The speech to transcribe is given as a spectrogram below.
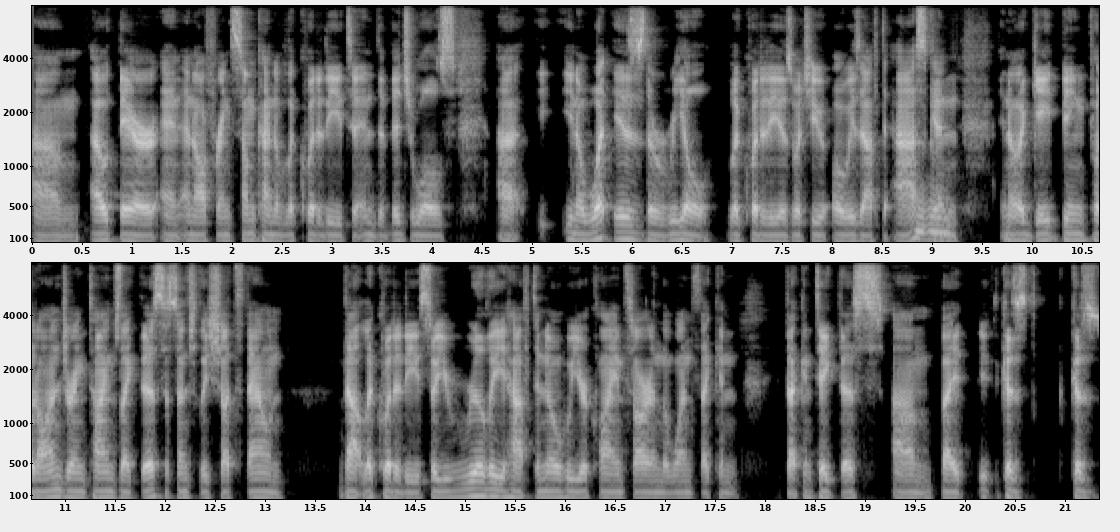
um, out there and, and offering some kind of liquidity to individuals uh, you know what is the real liquidity is what you always have to ask mm-hmm. and you know a gate being put on during times like this essentially shuts down that liquidity so you really have to know who your clients are and the ones that can that can take this um, but because because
